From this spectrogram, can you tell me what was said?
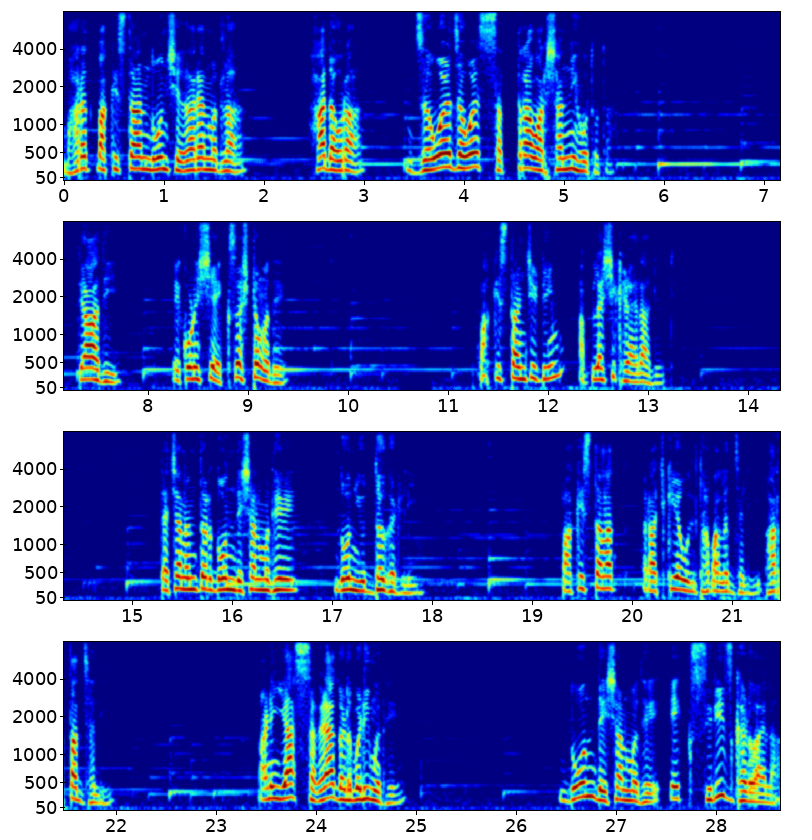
भारत पाकिस्तान दोन शेजाऱ्यांमधला हा दौरा जवळजवळ सतरा वर्षांनी होत होता. त्याआधी एकोणीसशे एकसष्टमध्ये पाकिस्तानची टीम आपल्याशी खेळायला आली होती. त्याच्यानंतर दोन देशांमध्ये दोन युद्ध घडली. पाकिस्तानात राजकीय उलथापालत झाली भारतात झाली. आणि या सगळ्या गडबडीमध्ये दोन देशांमध्ये एक सिरीज घडवायला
